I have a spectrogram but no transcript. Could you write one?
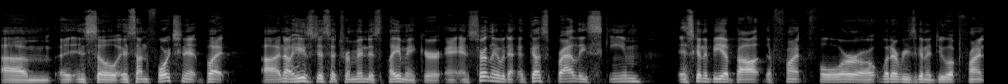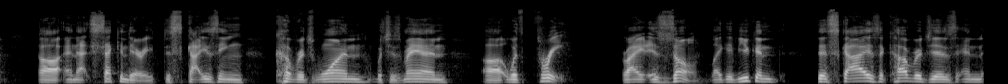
um, and so it's unfortunate, but uh, no, he's just a tremendous playmaker, and, and certainly with Gus Bradley's scheme, it's going to be about the front four or whatever he's going to do up front, and that secondary disguising coverage one, which is man, uh, with three, right, is zone. Like if you can disguise the coverages and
